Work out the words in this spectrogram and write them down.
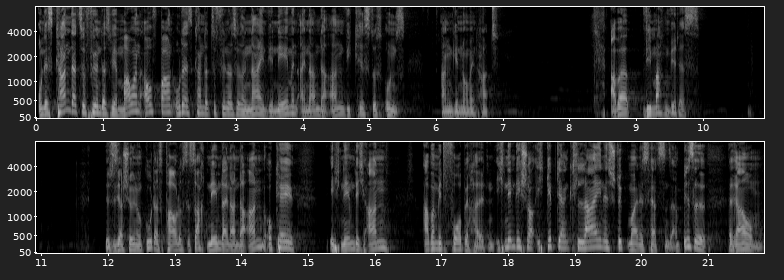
Und es kann dazu führen, dass wir Mauern aufbauen oder es kann dazu führen, dass wir sagen, nein, wir nehmen einander an, wie Christus uns angenommen hat. Aber wie machen wir das? Es ist ja schön und gut, dass Paulus das sagt, nehmt einander an. Okay, ich nehme dich an, aber mit Vorbehalten. Ich nehme dich schon, ich gebe dir ein kleines Stück meines Herzens, ein bisschen Raum.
